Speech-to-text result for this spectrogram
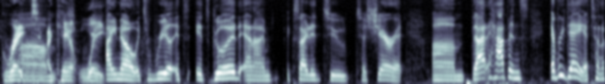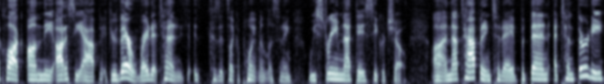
Great. Um, I can't wait. I know it's real. It's it's good, and I'm excited to to share it. Um, that happens every day at 10 o'clock on the Odyssey app. If you're there right at 10, because it's like appointment listening, we stream that day's secret show, uh, and that's happening today. But then at 10:30,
